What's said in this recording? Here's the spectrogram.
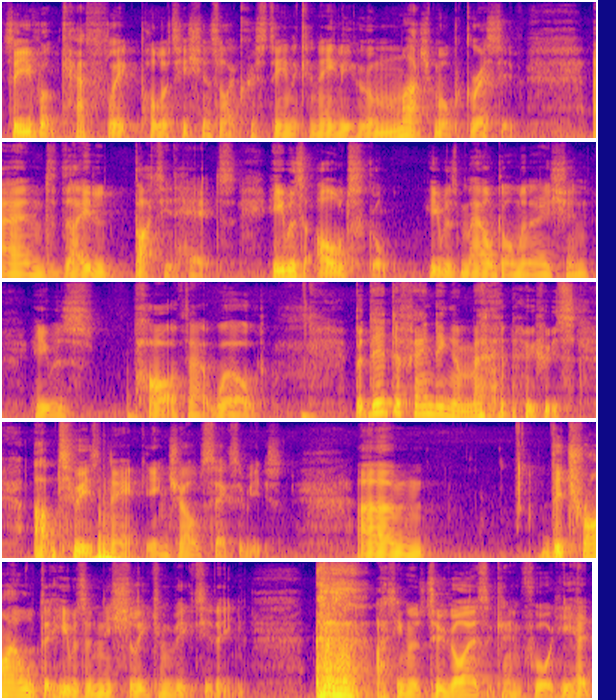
So you've got Catholic politicians like Kristina Keneally who are much more progressive and they butted heads. He was old school, he was male domination, he was part of that world. But they're defending a man who is up to his neck in child sex abuse. Um, the trial that he was initially convicted in, I think it was two guys that came forward. He had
